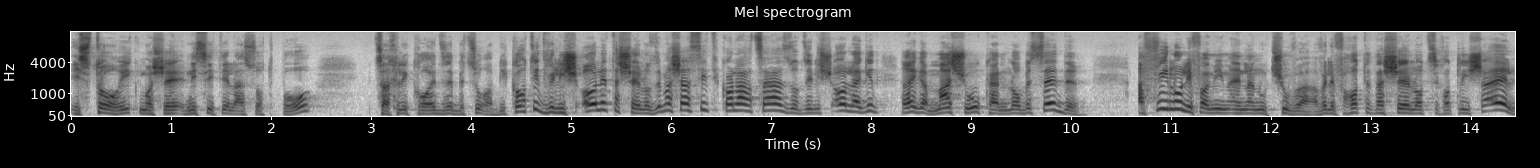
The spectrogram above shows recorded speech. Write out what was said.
היסטורי, כמו שניסיתי לעשות פה. צריך לקרוא את זה בצורה ביקורתית ולשאול את השאלות. זה מה שעשיתי כל ההרצאה הזאת, זה לשאול, להגיד, רגע, משהו כאן לא בסדר. אפילו לפעמים אין לנו תשובה, אבל לפחות את השאלות צריכות להישאל.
